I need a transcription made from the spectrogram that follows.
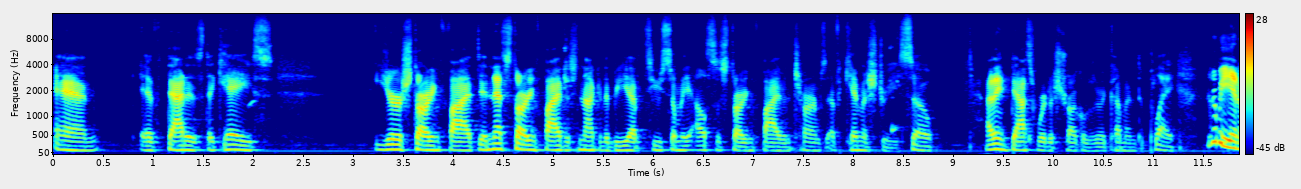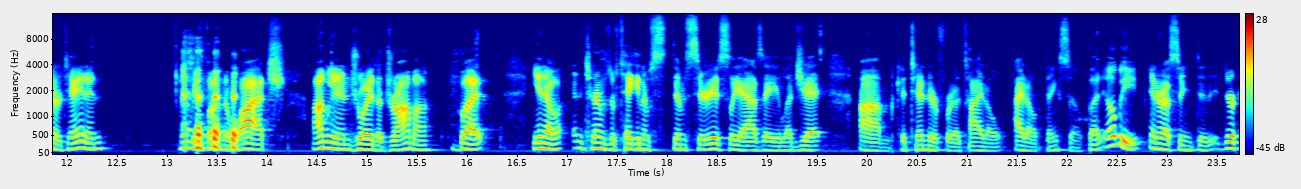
And if that is the case, your starting five, and that starting five is not going to be up to somebody else's starting five in terms of chemistry. So I think that's where the struggles are going to come into play. They're going to be entertaining. To be fun to watch. I'm going to enjoy the drama, but you know, in terms of taking them, them seriously as a legit um, contender for the title, I don't think so. But it'll be interesting. To, they're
